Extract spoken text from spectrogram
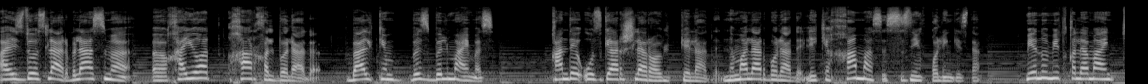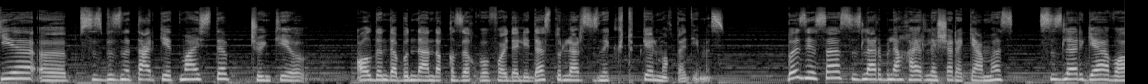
Aziz do'stlar bilasizmi e, hayot har xil bo'ladi. Balkim biz bilmaymiz qanday o'zgarishlar olib keladi nimalar bo'ladi lekin hammasi sizning qo'lingizda. Men umid qilamanki e, siz bizni tark etmaysiz deb chunki oldinda bundanda qiziq va foydali dasturlar sizni kutib kelmoqda deymiz. Biz esa sizlar bilan xayrlashar ekanmiz. Sizlarga va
